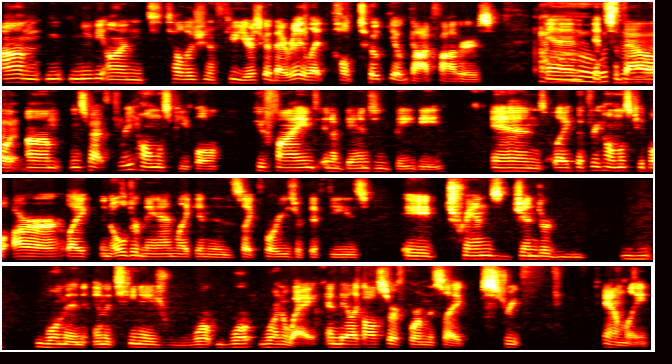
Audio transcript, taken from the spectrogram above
um, m- movie on television a few years ago that I really liked called Tokyo Godfathers, and Oh, it's about um, it's about three homeless people who find an abandoned baby, and like the three homeless people are like an older man, like in his like forties or fifties, a transgendered woman, and a teenage ru- ru- runaway, and they like all sort of form this like street f- family.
